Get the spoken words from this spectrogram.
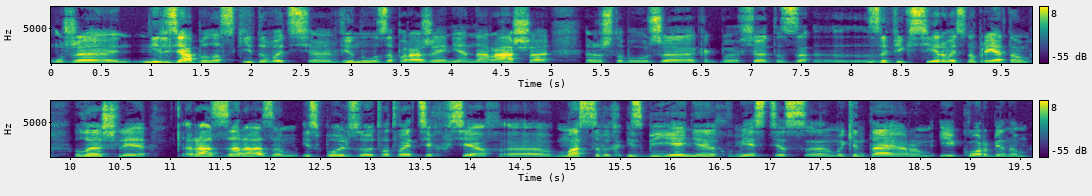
уже нельзя было скидывать э, вину за поражение на Раша, э, чтобы уже как бы все это за зафиксировать, но при этом Лэшли раз за разом используют вот в этих всех э, массовых избиениях вместе с э, Макентайром и Корбином.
